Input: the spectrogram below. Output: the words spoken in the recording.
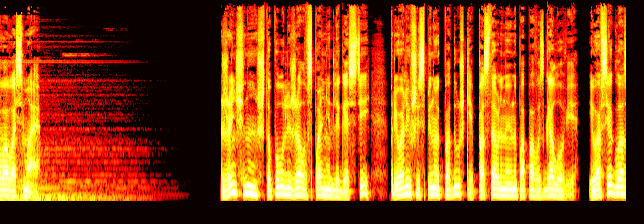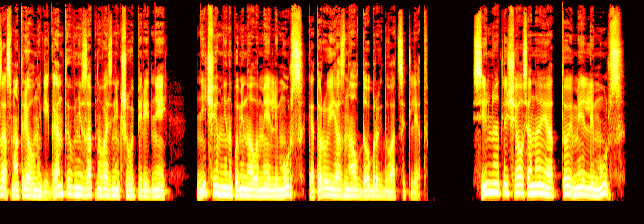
Глава восьмая. Женщина, что полулежала в спальне для гостей, привалившись спиной к подушке, поставленной на попа в изголовье, и во все глаза смотрела на гиганта, внезапно возникшего перед ней, ничем не напоминала Мелли Мурс, которую я знал добрых двадцать лет. Сильно отличалась она и от той Мелли Мурс,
